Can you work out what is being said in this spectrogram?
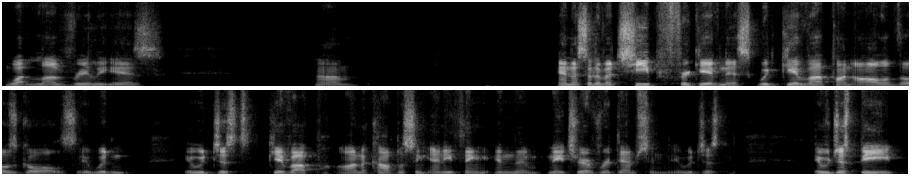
what love really is. Um, and a sort of a cheap forgiveness would give up on all of those goals. It wouldn't. It would just give up on accomplishing anything in the nature of redemption. It would just. It would just be.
